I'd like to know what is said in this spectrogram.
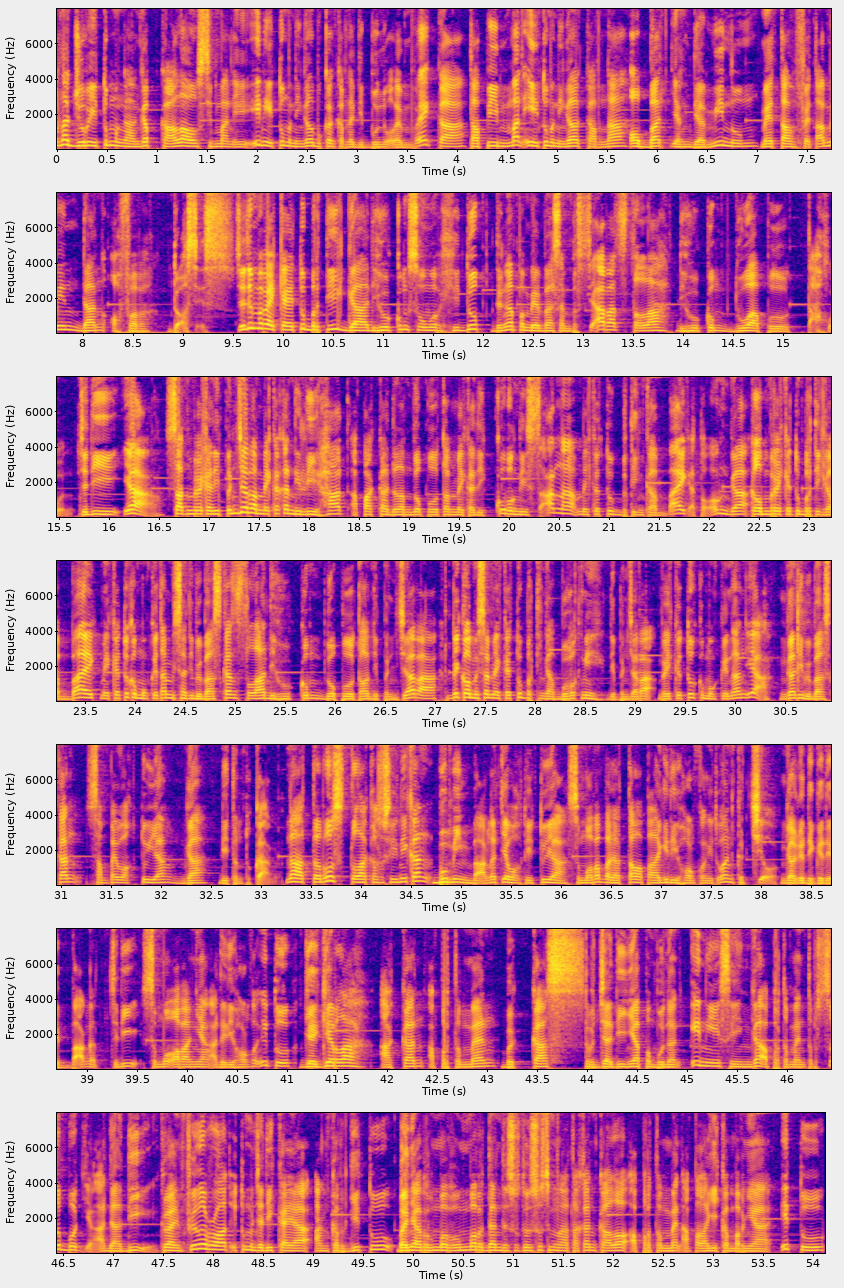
Karena juri itu menganggap kalau si Man I ini itu meninggal bukan karena dibunuh oleh mereka, tapi Man I itu meninggal karena obat yang dia minum, metamfetamin dan overdosis. Jadi mereka itu bertiga dihukum seumur hidup dengan pembebasan bersyarat setelah dihukum 20 tahun. Jadi ya, saat mereka di penjara mereka akan dilihat apakah dalam 20 tahun mereka dikurung di sana, mereka tuh bertingkah baik atau enggak. Kalau mereka itu bertingkah baik, mereka itu kemungkinan bisa dibebaskan setelah dihukum 20 tahun di penjara. Tapi kalau misalnya mereka itu bertingkah buruk nih di penjara, mereka tuh kemungkinan kemungkinan ya nggak dibebaskan sampai waktu yang nggak ditentukan. Nah terus setelah kasus ini kan booming banget ya waktu itu ya. Semua orang pada tahu apalagi di Hong Kong itu kan kecil, nggak gede-gede banget. Jadi semua orang yang ada di Hong Kong itu geger lah akan apartemen bekas terjadinya pembunuhan ini sehingga apartemen tersebut yang ada di Granville Road itu menjadi kayak angker gitu. Banyak rumor-rumor dan desas-desus mengatakan kalau apartemen apalagi kamarnya itu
